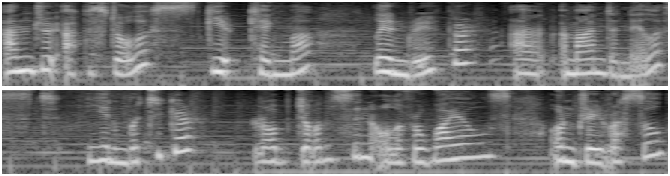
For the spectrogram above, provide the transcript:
Andrew Apostolos, Geert Kingma, Lynn Raper, Amanda Nellist, Ian Whittaker, Rob Johnson, Oliver Wiles, Andre Russell,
